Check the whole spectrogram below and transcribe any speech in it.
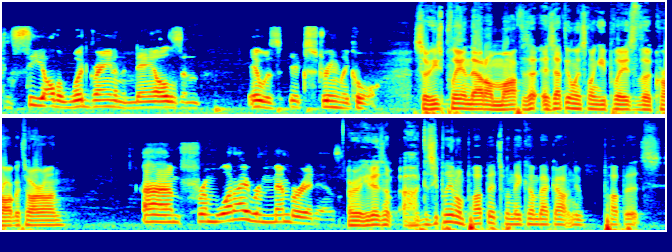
can see all the wood grain and the nails, and it was extremely cool. So he's playing that on moth. Is that, is that the only song he plays the Carl guitar on? Um, from what I remember, it is. Or he doesn't? Uh, does he play it on puppets when they come back out and do puppets?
